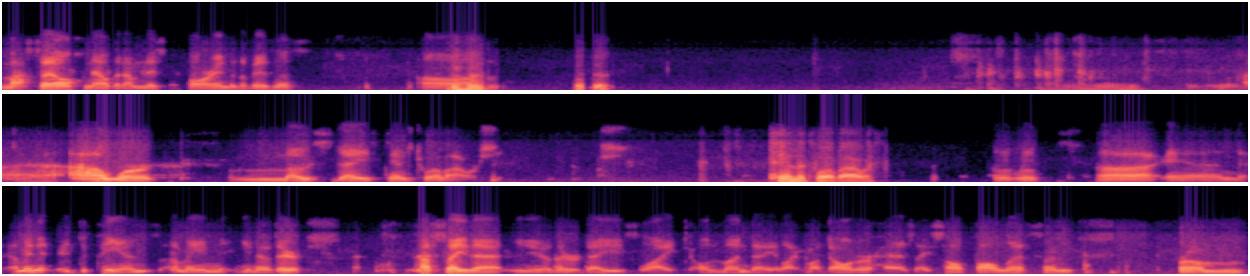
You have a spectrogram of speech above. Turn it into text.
Myself, now that I'm this far into the business, um, Mm-hmm. I, I work most days ten to twelve hours. Ten to twelve hours. hmm Uh, and I mean, it, it depends. I mean, you know, there. I say that you know there are days like on Monday, like my daughter has a softball lesson from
